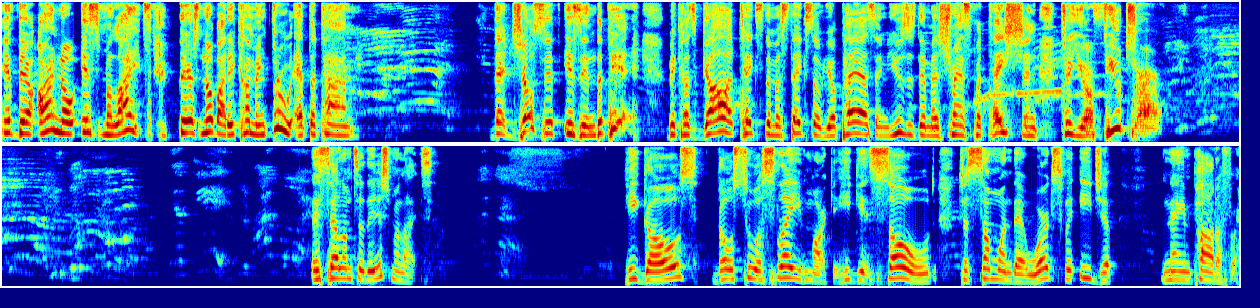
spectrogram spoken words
If there are no Ishmaelites, there's nobody coming through at the time that Joseph is in the pit because God takes the mistakes of your past and uses them as transportation to your future. They sell them to the Ishmaelites. He goes, goes to a slave market. He gets sold to someone that works for Egypt named Potiphar.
